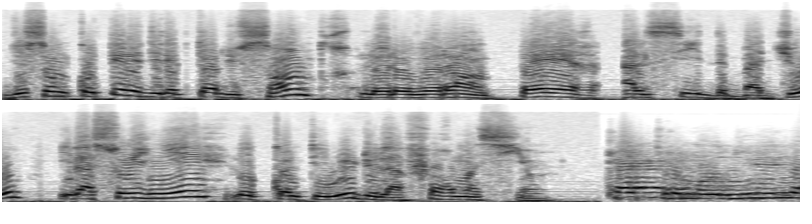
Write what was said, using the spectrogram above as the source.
De son côté, le directeur du centre, le révérend Père Alcide Badjo, il a souligné le contenu de la formation. Quatre modules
